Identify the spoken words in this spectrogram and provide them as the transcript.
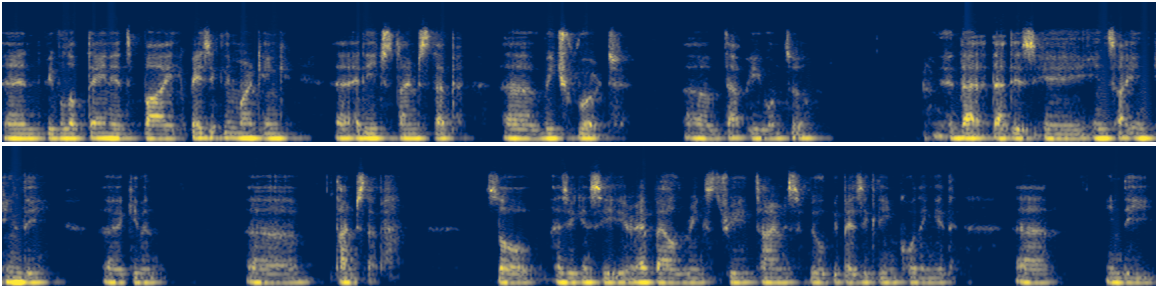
and we will obtain it by basically marking uh, at each time step uh, which word um, that we want to that that is uh, inside in, in the uh, given time step. So as you can see here a bell rings three times we'll be basically encoding it in the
